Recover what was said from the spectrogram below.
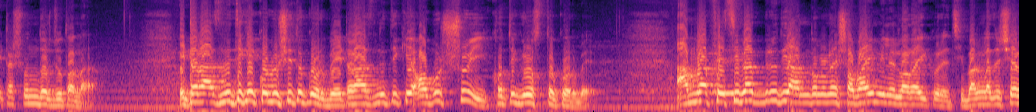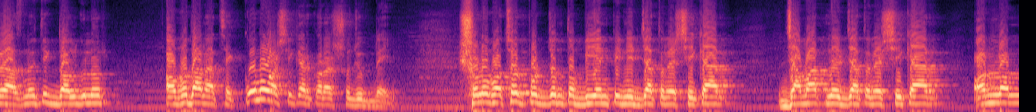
এটা সৌন্দর্যতা না। এটা রাজনীতিকে কলুষিত করবে, এটা রাজনীতিকে অবশ্যই ক্ষতিগ্রস্ত করবে। আমরা ফেসিবাদ বিরোধী আন্দোলনে সবাই মিলে লড়াই করেছি। বাংলাদেশের রাজনৈতিক দলগুলোর অবদান আছে, কোনো অস্বীকার করার সুযোগ নেই। ষোলো বছর পর্যন্ত বিএনপি নির্যাতনের শিকার, জামাত নির্যাতনের শিকার, অন্যান্য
